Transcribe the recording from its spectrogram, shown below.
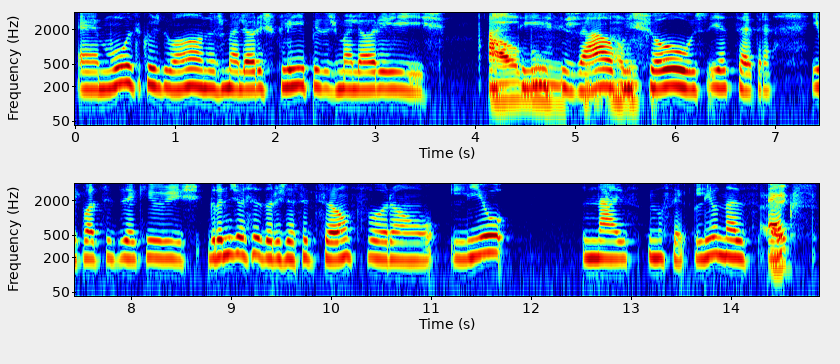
eh, músicos do ano, os melhores clipes, os melhores artistas, Álbuns, álbuns, álbuns. shows e etc. E pode-se dizer que os grandes vencedores dessa edição foram Lil Nas, não sei, Lil Nas X,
